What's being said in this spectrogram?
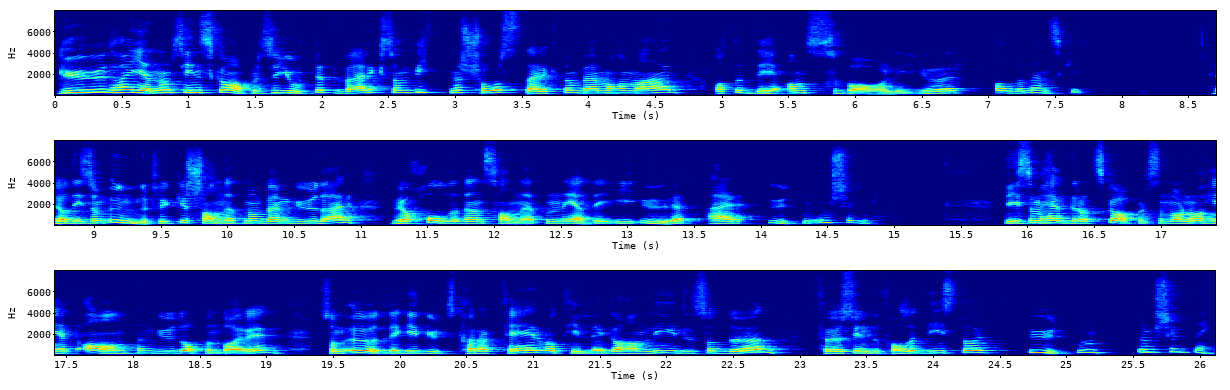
Gud har gjennom sin skapelse gjort et verk som vitner så sterkt om hvem han er, at det ansvarliggjør alle mennesker. Ja, De som undertrykker sannheten om hvem Gud er, ved å holde den sannheten nede i urett, er uten unnskyldning. De som hevder at skapelsen var noe helt annet enn Gud åpenbarer, som ødelegger Guds karakter ved å tillegge han lidelse og død før syndefallet, de står uten unnskyldning.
